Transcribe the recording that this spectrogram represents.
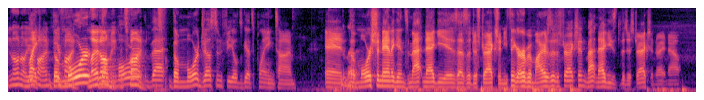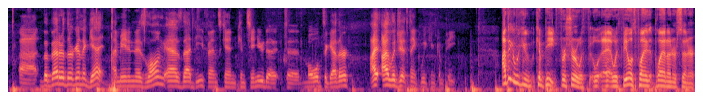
No, no, you're like, fine. The you're more, fine. Lay it the on me. More it's fine. That the more Justin Fields gets playing time, and the, the more shenanigans Matt Nagy is as a distraction. You think Urban Meyer's a distraction? Matt Nagy's the distraction right now uh, the better they're going to get. I mean, and as long as that defense can continue to, to mold together, I, I legit think we can compete. I think we can compete for sure with with Fields playing playing under center.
